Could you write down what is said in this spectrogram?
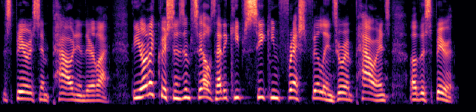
the Spirit's empowering in their life. The early Christians themselves had to keep seeking fresh fillings or empowerings of the Spirit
